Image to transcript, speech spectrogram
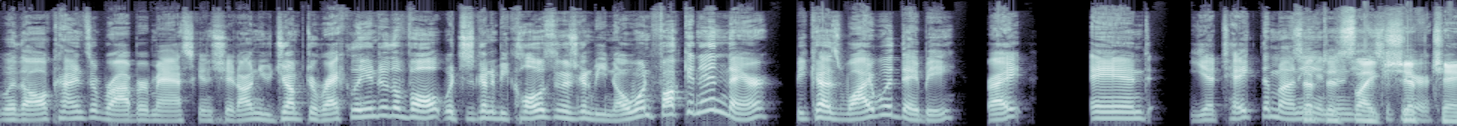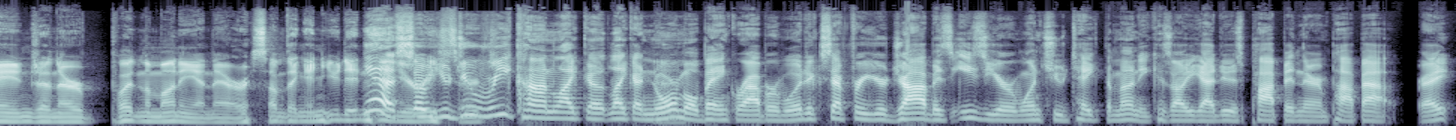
with all kinds of robber mask and shit on. You jump directly into the vault, which is going to be closed, and there's going to be no one fucking in there because why would they be, right? And you take the money Except it's like disappear. shift change and they're putting the money in there or something, and you didn't. Yeah, so you do recon like a like a normal bank robber would, except for your job is easier once you take the money because all you gotta do is pop in there and pop out, right?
